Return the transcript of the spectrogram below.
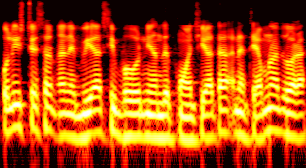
પોલીસ સ્ટેશન અને બીઆરસી ભવનની અંદર પહોંચ્યા હતા અને તેમના દ્વારા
